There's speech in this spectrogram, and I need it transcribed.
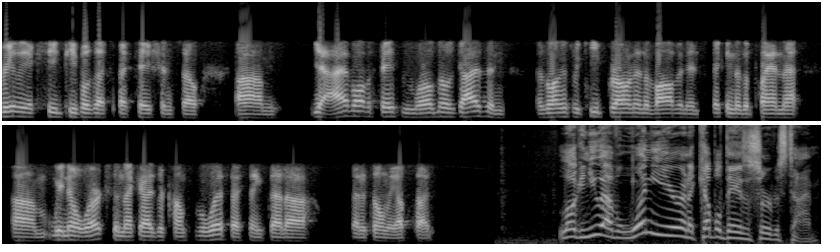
really exceed people's expectations. So, um, yeah, I have all the faith in the world in those guys, and as long as we keep growing and evolving and sticking to the plan that um, we know works and that guys are comfortable with, I think that uh, that it's only upside. Logan, you have one year and a couple days of service time.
